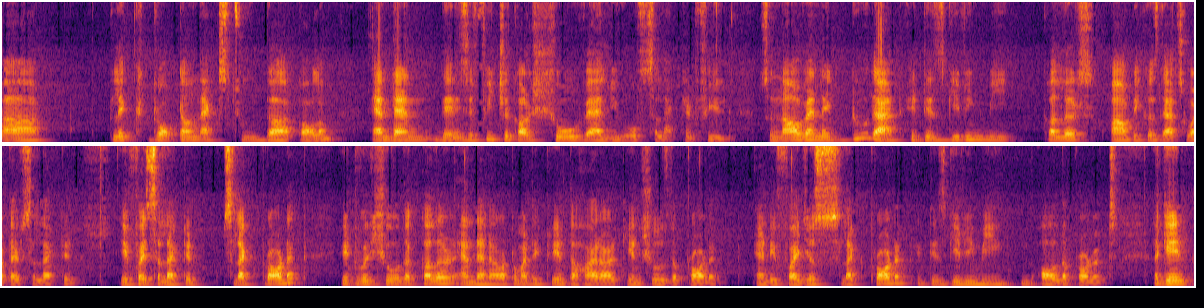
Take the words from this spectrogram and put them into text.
uh, click drop down next to the column and then there is a feature called show value of selected field. So now when I do that it is giving me colors uh, because that's what I've selected. If I selected select product it will show the color and then I automatically create the hierarchy and shows the product. And if I just select product it is giving me all the products. Again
